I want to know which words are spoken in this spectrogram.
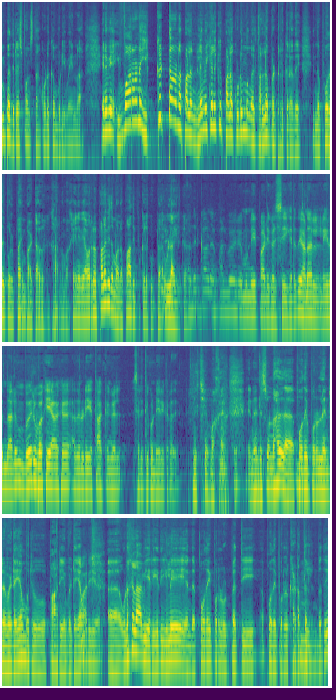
எம்பது ரெஸ்பான்ஸ் தான் கொடுக்க முடியுமே என்னால். எனவே இவ்வாறான இக்கட்டான பல நிலைமைகளுக்கு பல குடும்பங்கள் தள்ளப்பட்டிருக்கிறது இந்த போதைப்பொருள் பயன்பாட்டாளர்கள் காரணமாக. எனவே அவர்கள் பலவிதமான பாதிப்புகளுக்கு உள்ளாகியிருக்கிறார் அதற்கான பல்வேறு முன்னேற்பாடுகள் செய்கிறது. ஆனால் இருந்தாலும் வேறு வகையாக அதனுடைய தாக்கங்கள் செலுத்திக் கொண்டே இருக்கிறது நிச்சயமாக. என்னென்று சொன்னால் அஹ், போதைப்பொருள் என்ற விடயம் ஒரு பாரிய விடயம். உலகளாவிய ரீதியிலே இந்த போதைப்பொருள் உற்பத்தி போதைப்பொருள் கடத்தல் என்பது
